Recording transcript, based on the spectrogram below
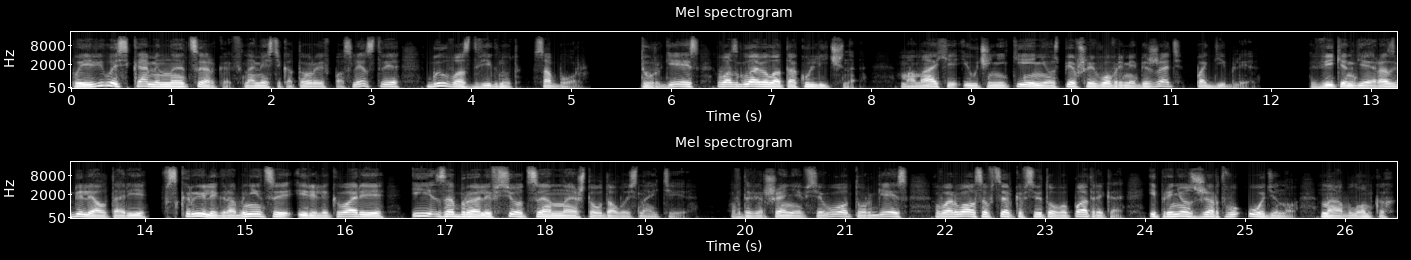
появилась каменная церковь, на месте которой впоследствии был воздвигнут собор. Тургейс возглавил атаку лично. Монахи и ученики, не успевшие вовремя бежать, погибли. Викинги разбили алтари, вскрыли гробницы и реликварии и забрали все ценное, что удалось найти. В довершение всего Тургейс ворвался в церковь святого Патрика и принес жертву Одину на обломках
